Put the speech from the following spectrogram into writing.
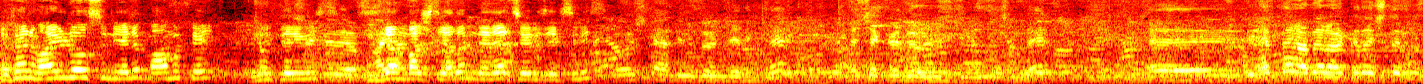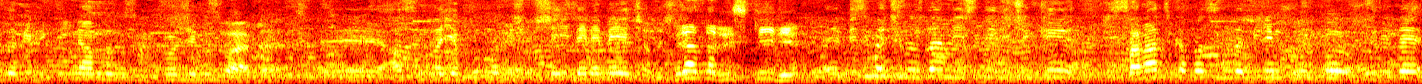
Efendim hayırlı olsun diyelim Mahmut Bey. Ederim. Sizden Hayırlı başlayalım. Neler söyleyeceksiniz? Hoş geldiniz öncelikle. Teşekkür ediyorum ilginiz için de. Ee, hep beraber arkadaşlarımızla birlikte inandığımız bir projemiz vardı. Aslında yapılmamış bir şeyi denemeye çalıştık. Biraz da riskliydi. Ee, Bizim açımızdan riskliydi çünkü sanat kafasında bilim kurgu türünde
